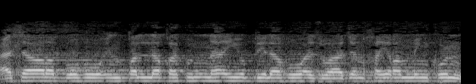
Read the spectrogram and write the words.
عسى ربه إن طلقكن أن يبدله أزواجا خيرا منكن.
